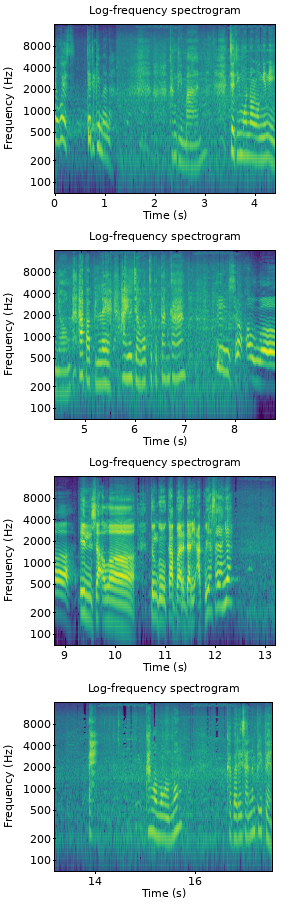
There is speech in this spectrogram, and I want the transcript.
ya wes, jadi gimana? Kang Diman, jadi mau nolongin Inyong, apa boleh? Ayo jawab cepetan Kang. Insya Allah. Insya Allah. Tunggu kabar dari aku ya sayang ya. Kang ngomong-ngomong, kabarnya Sanem priben?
